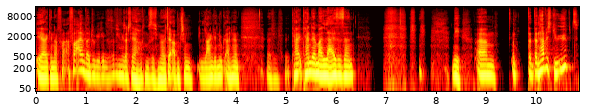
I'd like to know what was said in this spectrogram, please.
Ja, genau. Vor, vor, allem, weil du geredet hast, habe ich mir gedacht, ja, muss ich mir heute Abend schon lang genug anhören. Kann, kann der mal leise sein? nee. Ähm, und dann, dann habe ich geübt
